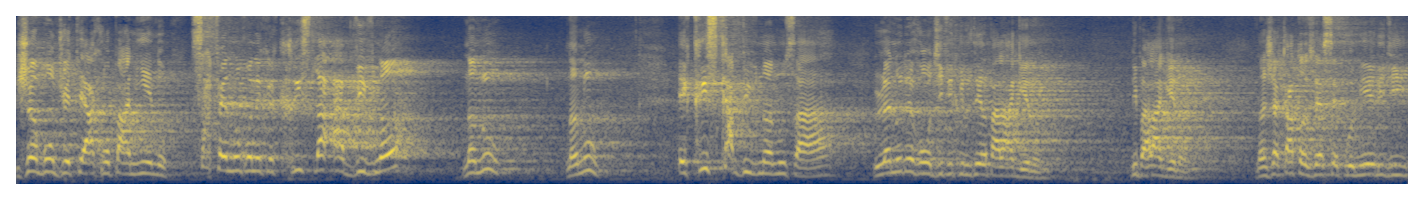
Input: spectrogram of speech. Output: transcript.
Jean bon Dieu t'a accompagné nous. Ça fait nous connaître que Christ là a vivre dans nous. Dans nous. Et Christ qui a vivre dans nous ça, là nous devons difficulté par la gueule. Il pas la gueule. Dans Jean 14 verset 1 il dit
